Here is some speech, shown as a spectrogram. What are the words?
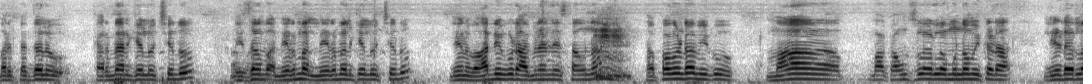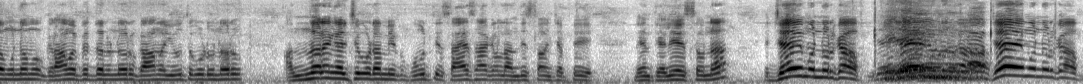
మరి పెద్దలు కర్మర్కి వెళ్ళి వచ్చిండ్రు నిజాం నిర్మల్ నిర్మల్కి వెళ్ళి వచ్చిండ్రు. నేను వారిని కూడా అభినందిస్తా ఉన్నా. తప్పకుండా మీకు మా మా కౌన్సిలర్లో ఉన్నాము ఇక్కడ లీడర్లో ఉన్నాము గ్రామ పెద్దలు ఉన్నారు గ్రామ యూత్ కూడా ఉన్నారు. అందరం కలిసి కూడా మీకు పూర్తి సహాయ సహకారాలు అందిస్తామని చెప్పి నేను తెలియజేస్తున్నా జై మున్నూరు కాప్! జై మున్నూరు కాప్!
